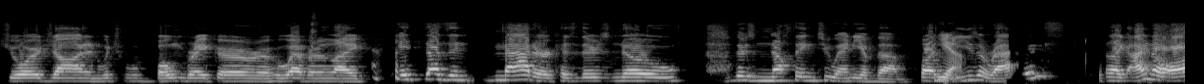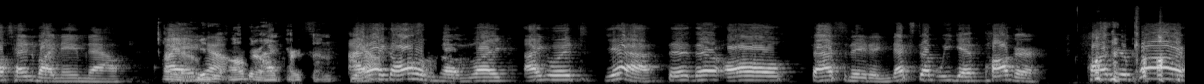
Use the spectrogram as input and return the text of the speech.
George on and which Bonebreaker or whoever. Like, it doesn't matter because there's no, there's nothing to any of them. But Yeah. these Arakans, like, I know all ten by name now. oh yeah, I- I Yeah. all their own person I Yeah. like all of them. Like I would, yeah, they're they're all fascinating. Next up, we get Pogger, Pogger Pog.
